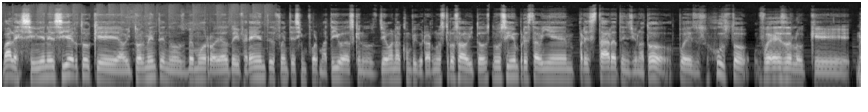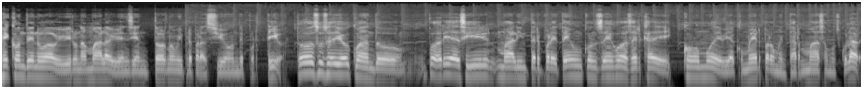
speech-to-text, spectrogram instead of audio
Vale, si bien es cierto que habitualmente nos vemos rodeados de diferentes fuentes informativas que nos llevan a configurar nuestros hábitos, no siempre está bien prestar atención a todo, pues justo fue eso lo que me condenó a vivir una mala vivencia en torno a mi preparación Todo sucedió cuando, podría decir, malinterpreté un consejo acerca de cómo debía comer para aumentar masa muscular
